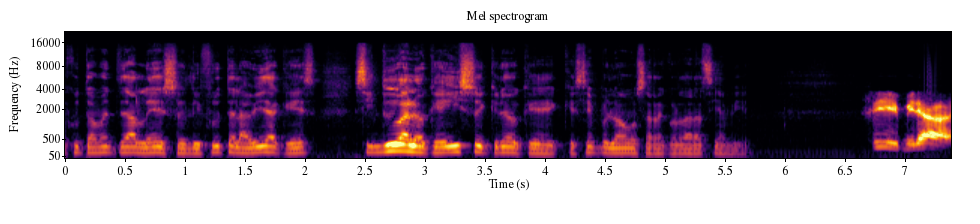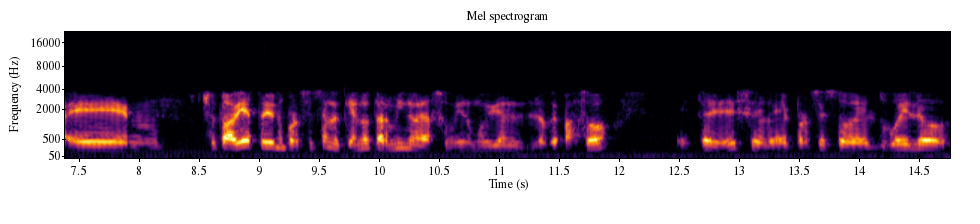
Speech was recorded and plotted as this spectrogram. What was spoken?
justamente darle eso, el disfrute de la vida, que es sin duda lo que hizo y creo que, siempre lo vamos a recordar así a Miguel. Sí, mira, eh, yo todavía estoy en un proceso en el que no termino de asumir muy bien lo que pasó. Este es el, el proceso del duelo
